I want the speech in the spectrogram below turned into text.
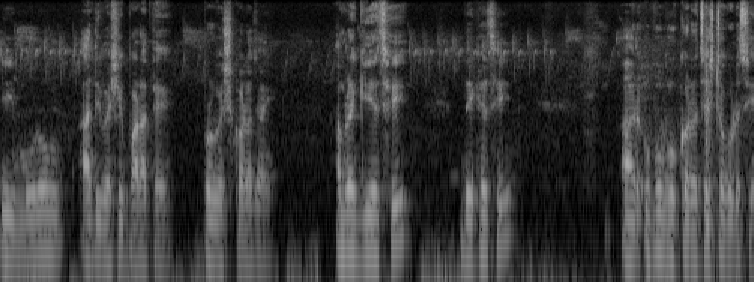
এই মোরং আদিবাসী পাড়াতে প্রবেশ করা যায়। আমরা গিয়েছি, দেখেছি আর উপভোগ করার চেষ্টা করেছি।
